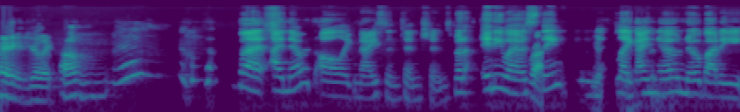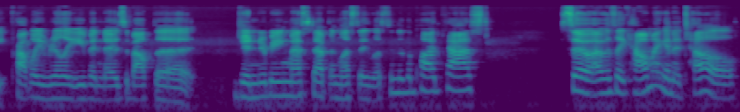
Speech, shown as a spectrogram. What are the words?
Right. You're like, um. but I know it's all like nice intentions. But anyway, I was Right. thinking, Yeah. like, I know nobody probably really even knows about the gender being messed up unless they listen to the podcast. So I was like, how am I going to tell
